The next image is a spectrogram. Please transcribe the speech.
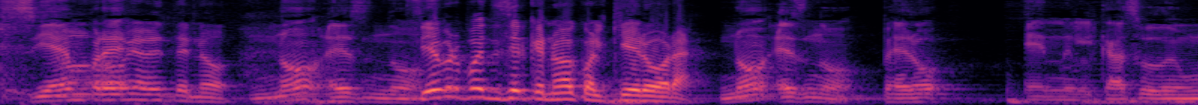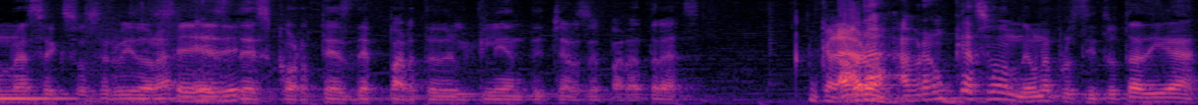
Siempre. No, obviamente no. No es no. Siempre pueden decir que no a cualquier hora. No es no, pero En el caso de una sexo servidora, Sí, es sí. descortés de parte del cliente echarse para atrás. Claro. Habrá, habrá un caso donde una prostituta diga,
